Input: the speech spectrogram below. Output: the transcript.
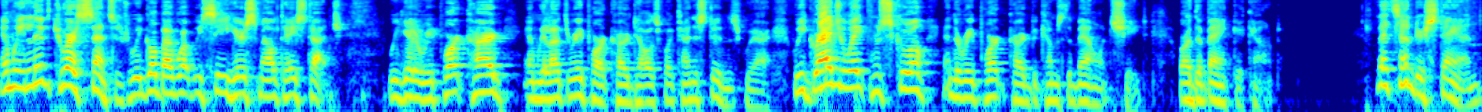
And we live through our senses. We go by what we see, hear, smell, taste, touch. We get a report card, and we let the report card tell us what kind of students we are. We graduate from school, and the report card becomes the balance sheet or the bank account. Let's understand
